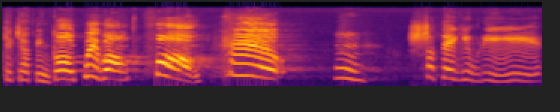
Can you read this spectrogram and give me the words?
这家禀告国王放后。嗯，说得有理。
